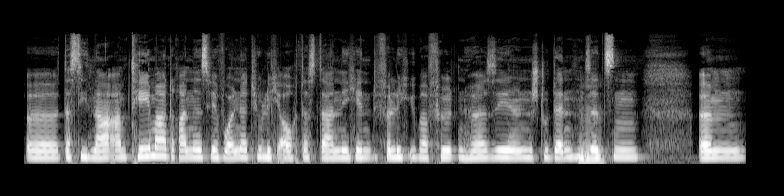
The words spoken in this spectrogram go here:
äh, dass die nah am Thema dran ist. Wir wollen natürlich auch, dass da nicht in völlig überfüllten Hörsälen Studenten sitzen. Ähm,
